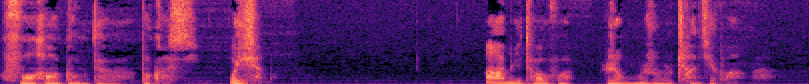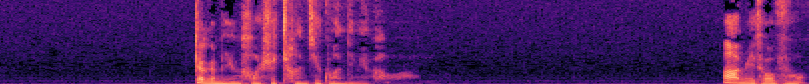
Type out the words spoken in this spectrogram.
佛号功德不可思议，为什么？阿弥陀佛融入长吉光啊！这个名号是长吉光的名号啊！阿弥陀佛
